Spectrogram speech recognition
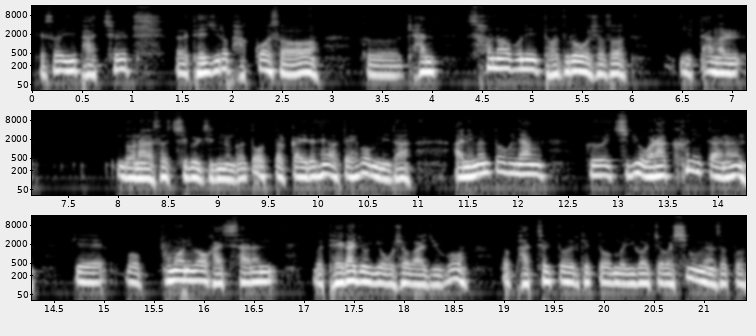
그래서 이 밭을 어, 대지로 바꿔서 그한 서너 분이 더 들어오셔서 이 땅을 논아서 집을 짓는 건 또 어떨까 이런 생각도 해봅니다. 아니면 또 그냥 그 집이 워낙 크니까는 이게 뭐 부모님하고 같이 사는 뭐 대가족이 오셔가지고 또 밭을 또 이렇게 또 뭐 이것저것 심으면서 또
